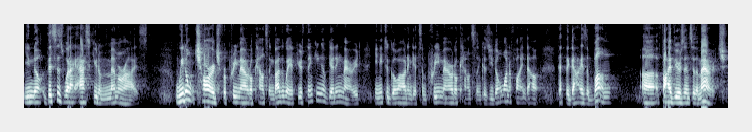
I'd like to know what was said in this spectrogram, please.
you know this is what I ask you to memorize. We don't charge for premarital counseling. By the way, if you're thinking of getting married, you need to go out and get some premarital counseling because you don't want to find out that the guy is a bum uh, five years into the marriage.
